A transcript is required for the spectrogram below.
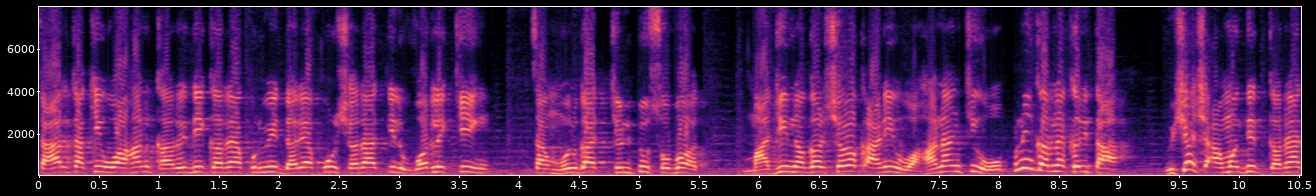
चार चाकी वाहन खरेदी करण्यापूर्वी दर्यापूर शहरातील वर्ली किंग चा मुलगा चिंटू सोबत माजी नगरसेवक आणि वाहनांची ओपनिंग करण्याकरिता विशेष आमंत्रित करण्यात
